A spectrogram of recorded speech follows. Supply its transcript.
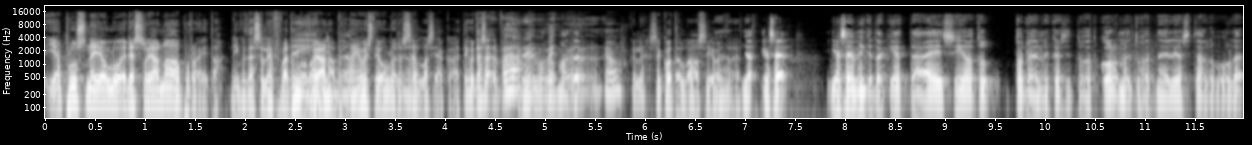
ja plus ne ei ollut edes rajanaapureita, niin kuin tässä leffassa on Niin, rajanaapureita, ne ei oikeasti ollut edes Joo. sellaisiakaan. Että, niin kuin tässä vähän, me, joo, kyllä, sekoitellaan asioita. Että, Ja, ja, se, ja se, minkä takia tämä ei sijoitu todennäköisesti 1300-1400-luvulle,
